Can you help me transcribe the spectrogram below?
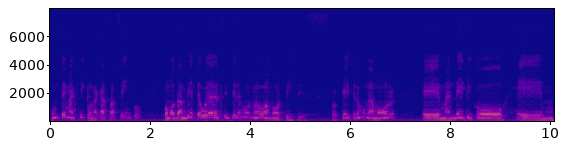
Un tema aquí con la casa 5 como también te voy a decir, tienes un nuevo amor, Pisces. ¿Ok? Tienes un amor eh, magnético, em,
